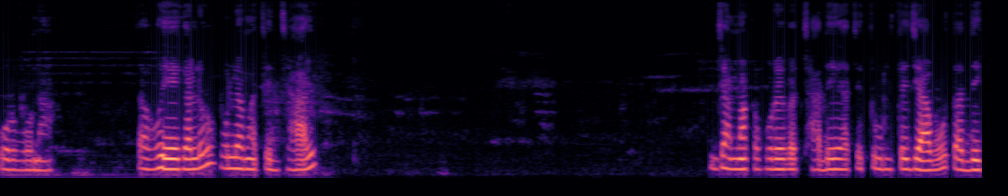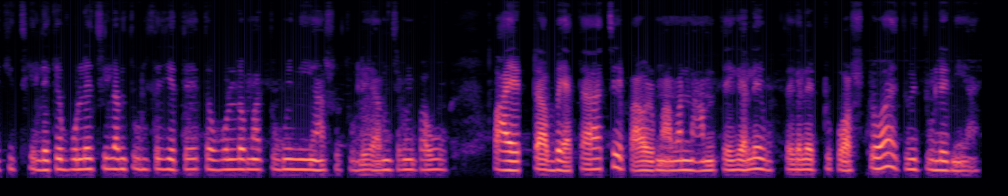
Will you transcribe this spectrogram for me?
করব না। তা হয়ে গেল ভোলা মাছের ঝাল। জামা কাপড় এবার ছাদে আছে, তুলতে যাব। তা দেখি ছেলেকে বলেছিলাম তুলতে যেতে। তো বলল, মা, তুমি নিয়ে আসো তুলে। আমি আমি বাবু, পায়েরটা ব্যথা আছে পায়ের আমার নামতে গেলে, উঠতে গেলে একটু কষ্ট হয় তুই তুলে নিয়ে আয়।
